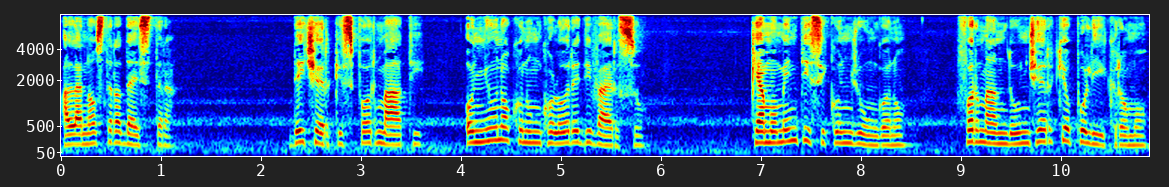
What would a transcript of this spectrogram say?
Alla nostra destra, dei cerchi sformati, ognuno con un colore diverso, che a momenti si congiungono, formando un cerchio policromo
